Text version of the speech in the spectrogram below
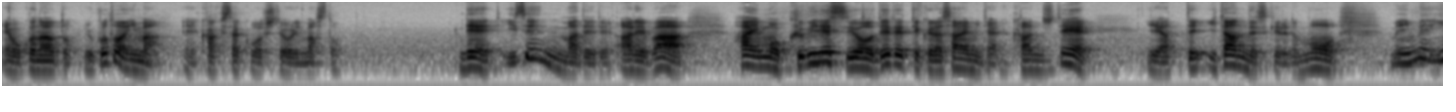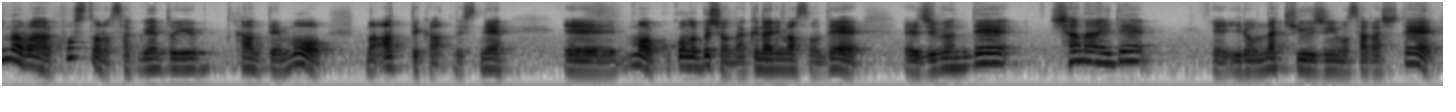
行うということを今画策をしておりますと。で以前までであればはいもうクビですよ出てってくださいみたいな感じでやっていたんですけれども今はコストの削減という観点もあってかですねえー、まあここの部署なくなりますので、えー、自分で社内で、えー、いろんな求人を探して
